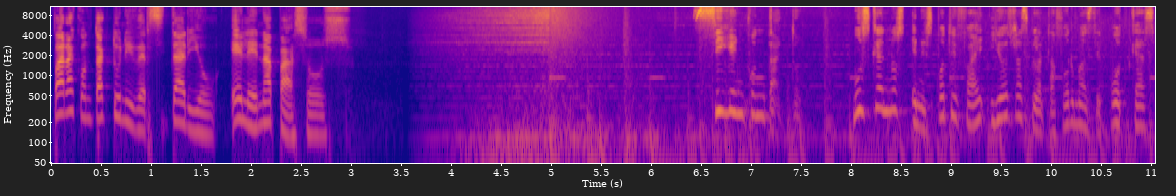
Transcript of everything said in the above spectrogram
Para Contacto Universitario, Elena Paso. Sigue en contacto. Búscanos en Spotify y otras plataformas de podcast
